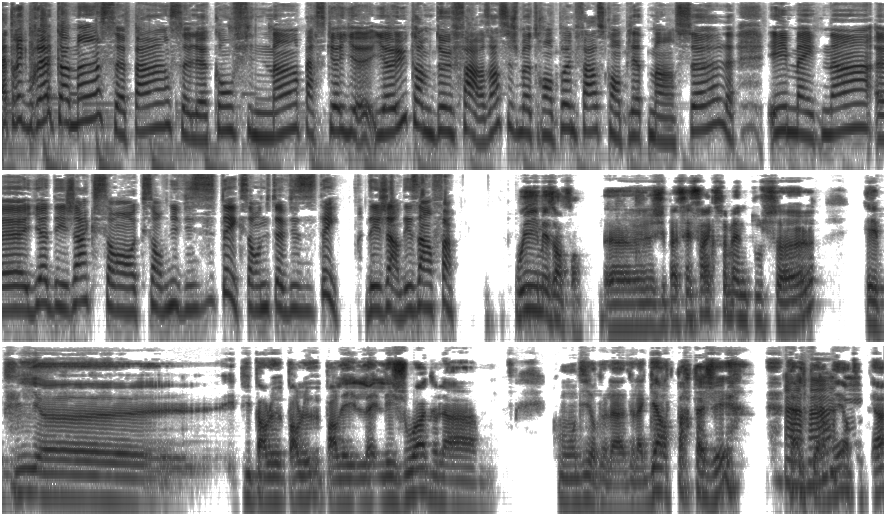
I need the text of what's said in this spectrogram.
Patrick Bruel, comment se passe le confinement? Parce qu'il y, a eu comme deux phases, hein, si je me trompe pas, une phase complètement seule, et maintenant euh, il y a des gens qui sont qui sont venus visiter, qui sont venus te visiter, des gens, des enfants. Oui, mes enfants. Euh, j'ai passé cinq semaines tout seul. Et puis, euh, et puis par le, par le, par les, les joies de la, comment dire, de la, de la garde partagée. Uh en tout cas,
